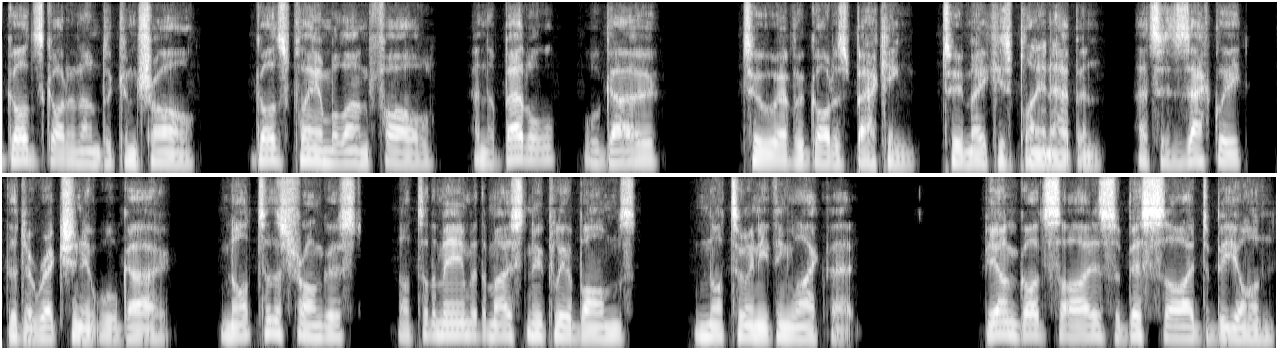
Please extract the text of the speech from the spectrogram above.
God's got it under control. God's plan will unfold and the battle will go to whoever God is backing to make his plan happen. That's exactly the direction it will go. Not to the strongest, not to the man with the most nuclear bombs, not to anything like that. Be on God's side is the best side to be on.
